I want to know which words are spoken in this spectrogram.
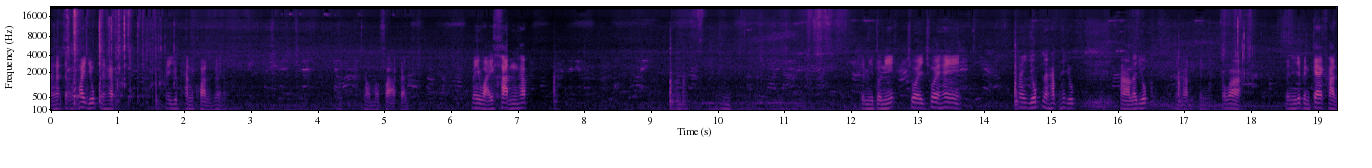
นะฮะจะค่อยๆยุบนะครับไม่ยุบทันควันนะครับเอามาฝากกัน ไม่ไหวคันครับ จะมีตัวนี้ช่วยช่วยให้ให้ยุบนะครับ ให้ยุบทาแล้วยุบนะครับเป็นเพราะว่าตัวนี้จะเป็นแก้คัน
